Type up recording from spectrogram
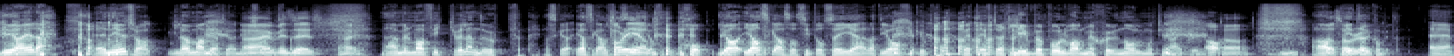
Nu gör jag det. Eh, neutral, glöm aldrig att jag är neutral. Nej, precis. Nej. Nej, men man fick väl ändå upp, jag ska, jag ska alltså säga att jag fick upp hopp. Jag, jag ska alltså sitta och säga att jag fick upp hoppet efter att Liverpool vann med 7-0 mot United. Ja, ja. Mm. ja dit har vi kommit. Eh,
